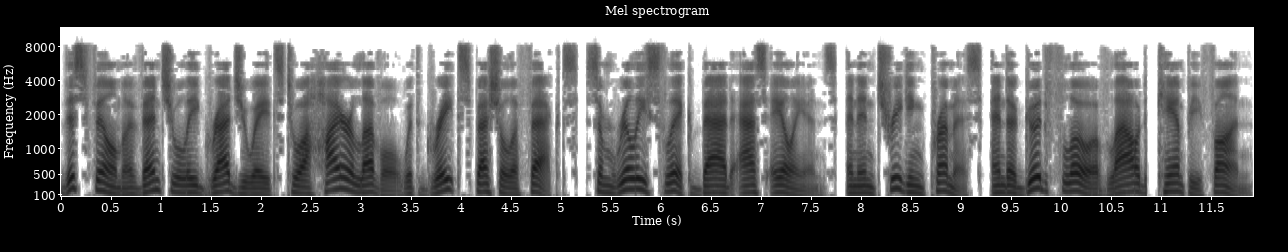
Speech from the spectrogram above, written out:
this film eventually graduates to a higher level with great special effects, some really slick bad-ass aliens, an intriguing premise, and a good flow of loud, campy fun.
